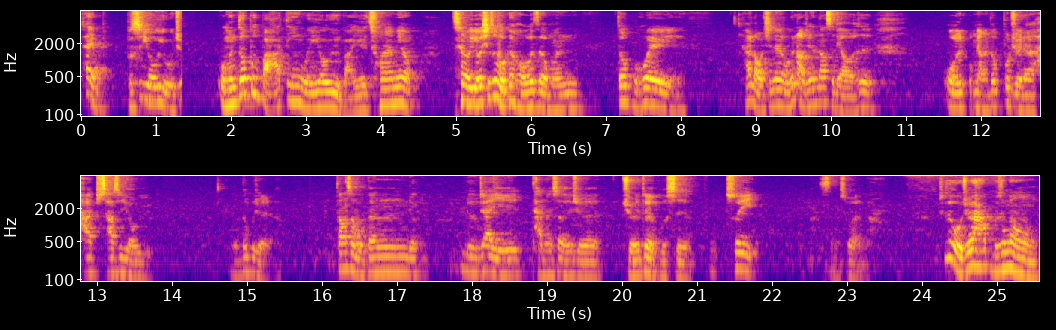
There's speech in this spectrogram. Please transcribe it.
他也不是忧郁，我觉我们都不把它定义为忧郁吧，也从来没有，就 尤其是我跟猴子，我们都不会。还有老先生，我跟老先生当时聊的是，我我们两个都不觉得他他是忧郁，我们都不觉得。当时我跟刘刘佳怡谈的时候，就觉得绝对不是，所以怎么说来着？就是我觉得他不是那种。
